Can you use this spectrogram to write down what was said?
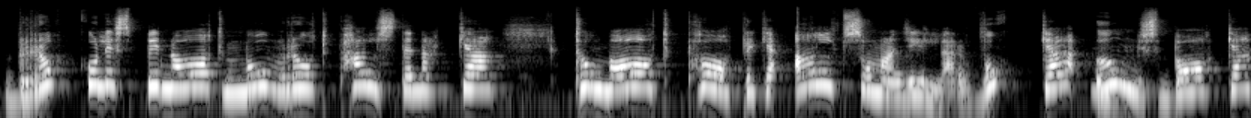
Broccoli, spinat, morot, palsternacka, tomat, paprika, allt som man gillar. Woka, ugnsbaka,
